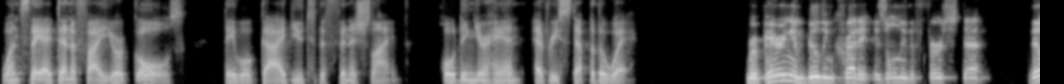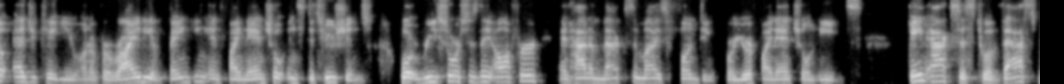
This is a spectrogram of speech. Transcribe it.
Once they identify your goals, they will guide you to the finish line, holding your hand every step of the way. Repairing and building credit is only the first step. They'll educate you on a variety of banking and financial institutions, what resources they offer, and how to maximize funding for your financial needs. Gain access to a vast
